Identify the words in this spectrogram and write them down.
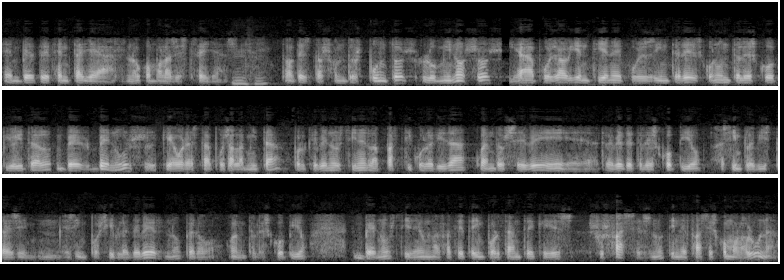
en vez de centellear, ¿no? Como las estrellas. Entonces, estos son dos puntos luminosos. Ya, pues alguien tiene, pues, interés con un telescopio y tal, ver Venus, que ahora está, pues, a la mitad, porque Venus tiene la particularidad cuando se ve a través de telescopio, a simple vista es, es imposible de ver, ¿no? Pero con el telescopio, Venus tiene una faceta importante que es sus fases, ¿no? Tiene fases como la Luna.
